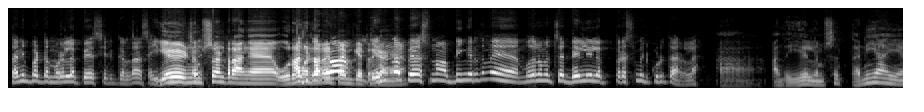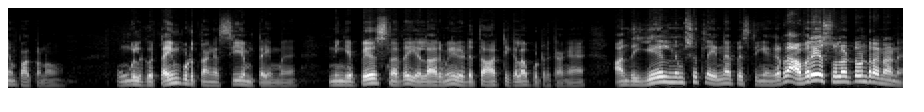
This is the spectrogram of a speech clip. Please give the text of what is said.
தனிப்பட்ட முறையில் பேசியிருக்கிறதா செய்தி ஏழு. நிமிஷம்ன்றாங்க. ஒரு மணி நேரம் டைம் கேட்டிருக்காங்க. என்ன பேசணும் அப்படிங்கிறதுமே முதலமைச்சர் டெல்லியில பிரஸ் மீட் கொடுத்தாருல ஆ, அந்த ஏழு நிமிஷம் தனியாக ஏன் பார்க்கணும்? உங்களுக்கு டைம் கொடுத்தாங்க சிஎம் டைமு நீங்கள் பேசுனதை எல்லாருமே எடுத்து ஆர்டிக்கலாக போட்டிருக்காங்க. அந்த ஏழு நிமிஷத்தில் என்ன பேசுறீங்கிறத அவரே சொல்லட்டும்ன்ற நான்.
